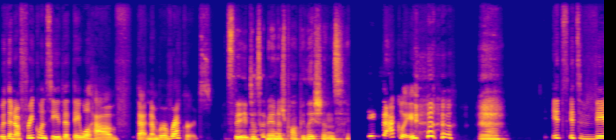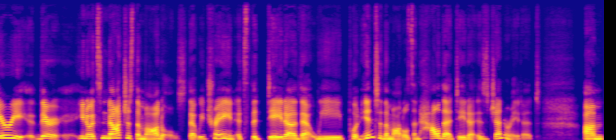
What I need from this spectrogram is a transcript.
with enough frequency that they will have that number of records? It's the disadvantaged populations. Exactly. yeah it's it's very there you know it's not just the models that we train it's the data that we put into the models and how that data is generated. Um,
